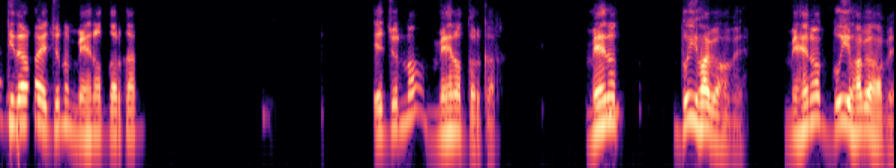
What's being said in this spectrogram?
কি দরকার? এর জন্য মেহনত দরকার। এর জন্য মেহনত দরকার। মেহনত দুই ভাবে হবে। মেহনত দুই ভাবে হবে।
